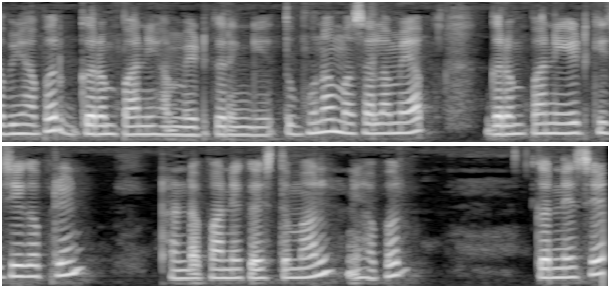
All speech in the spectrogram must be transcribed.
अब यहाँ पर गर्म पानी हम ऐड करेंगे। तो भुना मसाला में आप गर्म पानी ऐड कीजिएगा फ्रेंड। ठंडा पानी का इस्तेमाल यहाँ पर करने से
